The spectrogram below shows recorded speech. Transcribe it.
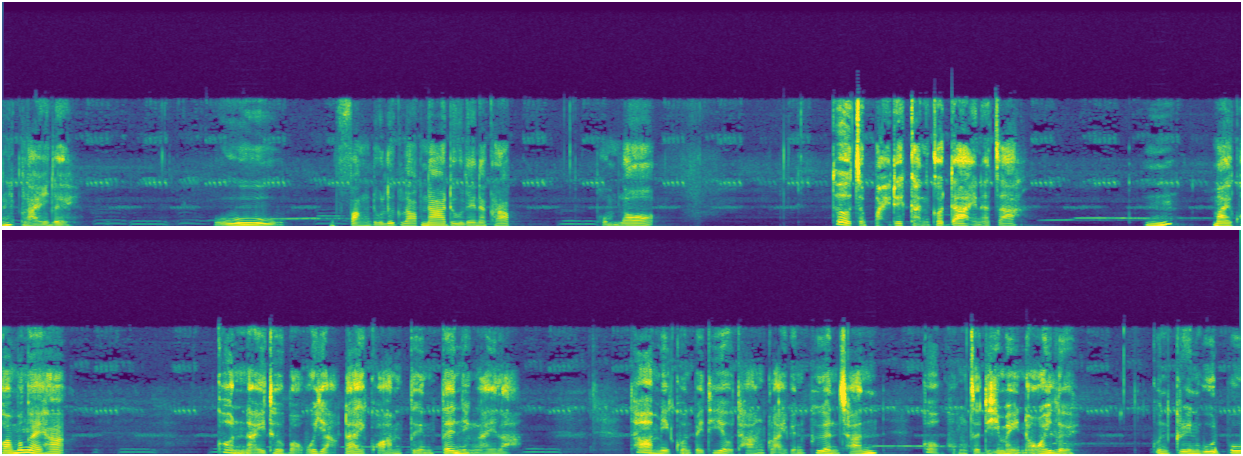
นไกลเลย อู้ฟังดูลึกลับหน้าดูเลยนะครับ ผมล้อ เธอจะไปด้วยกันก็ได้นะจ๊ะหืมหมายความว่าไงฮะ ก็ไหนเธอบอกว่าอยากได้ความตื่นเต้นยังไงล่ะ ถ้ามีคนไปเที่ยวทางไกลเป็นเพื่อนฉัน ก็คงจะดีไม่น้อยเลย คุณกรีนวูดพู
